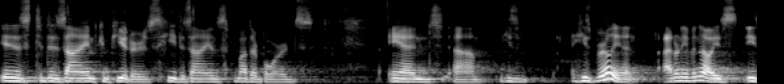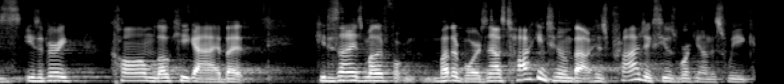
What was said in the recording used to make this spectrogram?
is to design computers. He designs motherboards, and um, he's he's brilliant. I don't even know. He's he's he's a very calm, low key guy, but he designs mother, motherboards. And I was talking to him about his projects he was working on this week.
